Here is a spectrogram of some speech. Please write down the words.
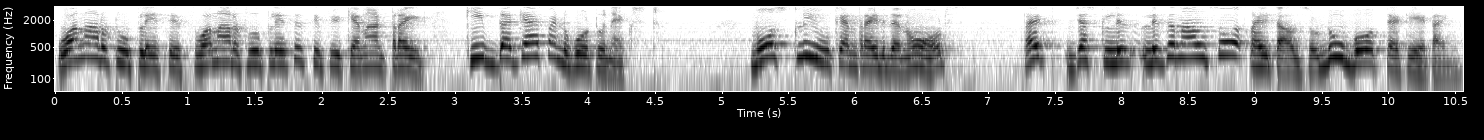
One or two places, one or two places if you cannot write, keep the gap and go to next. Mostly you can write the notes right? Just lis- listen also write also. Do both at a time.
